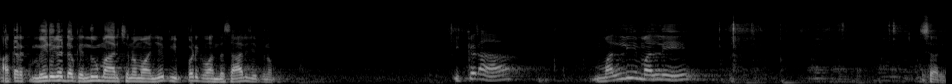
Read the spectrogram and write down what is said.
అక్కడ మేడిగడ్డకు ఎందుకు మార్చినామా అని చెప్పి ఇప్పటికి వంద సార్లు చెప్పినాం. ఇక్కడ మళ్ళీ మళ్ళీ సారీ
